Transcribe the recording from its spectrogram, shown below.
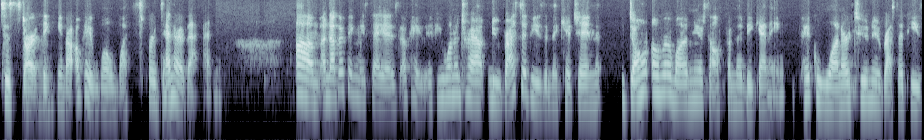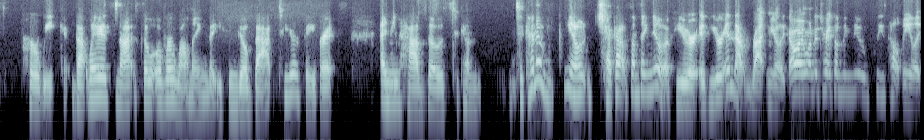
to start mm-hmm. thinking about, okay, well, what's for dinner then? Um, another thing we say is, okay, if you want to try out new recipes in the kitchen, don't overwhelm yourself from the beginning. Pick one or two new recipes per week. That way, it's not so overwhelming that you can go back to your favorites and you have those to come to kind of you know check out something new if you're if you're in that rut and you're like oh i want to try something new please help me like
